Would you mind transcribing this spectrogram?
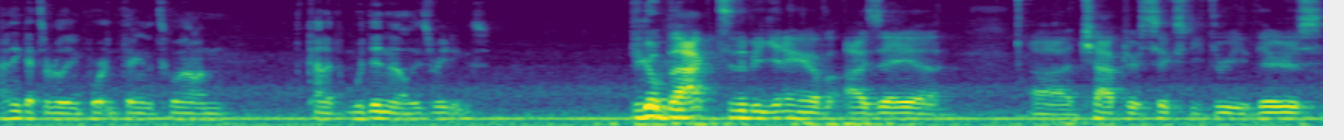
I think that's a really important thing that's going on kind of within all these readings. If you go back to the beginning of Isaiah uh, chapter 63, there's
